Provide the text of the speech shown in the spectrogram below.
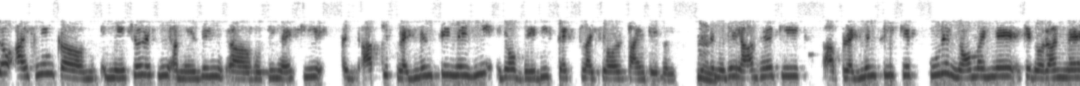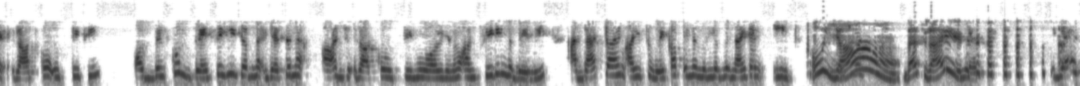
So I think um, nature इतनी amazing uh, होती है कि आपकी प्रेगनेंसी में ही योर बेबी सेट्स लाइक योर टाइम टेबल जैसे मुझे याद है कि प्रेगनेंसी के पूरे नौ महीने के दौरान मैं रात को उठती थी और बिल्कुल वैसे ही जब मैं जैसे मैं आज रात को उठती हूँ और you know I am feeding the baby at that time I you to wake up in the middle of the night and eat oh that's right yes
